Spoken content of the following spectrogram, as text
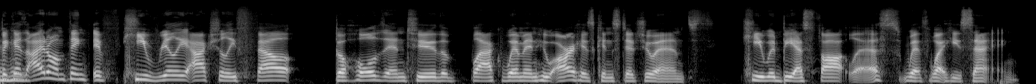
because mm-hmm. I don't think if he really actually felt beholden to the black women who are his constituents, he would be as thoughtless with what he's saying.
